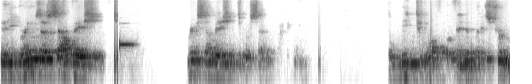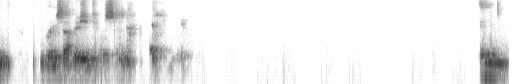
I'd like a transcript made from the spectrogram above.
that He brings us salvation, brings salvation to a sinner. Don't need too awful offended, but it's true. He brings salvation to a sinner. And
